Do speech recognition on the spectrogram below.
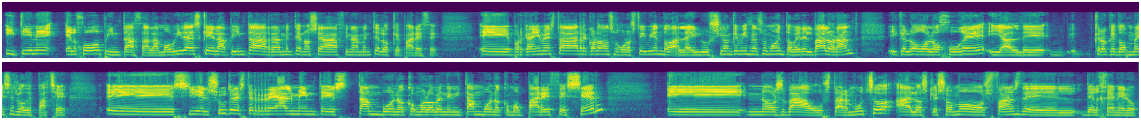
y tiene el juego pintaza. La movida es que la pinta realmente no sea finalmente lo que parece. Eh, porque a mí me está recordando, según lo estoy viendo, a la ilusión que me hizo en su momento ver el Valorant, y que luego lo jugué y al de creo que dos meses lo despaché. Eh, si el shooter este realmente es tan bueno como lo venden y tan bueno como parece ser, eh, nos va a gustar mucho a los que somos fans del, del género.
